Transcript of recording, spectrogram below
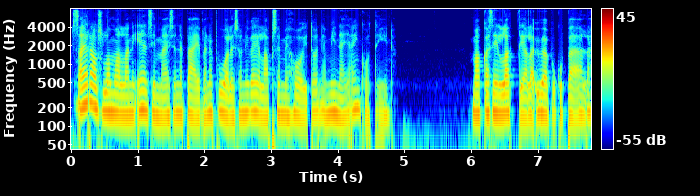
Sairauslomallani ensimmäisenä päivänä puolisoni vei lapsemme hoitoon ja minä jäin kotiin. Makasin lattialla yöpuku päällä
